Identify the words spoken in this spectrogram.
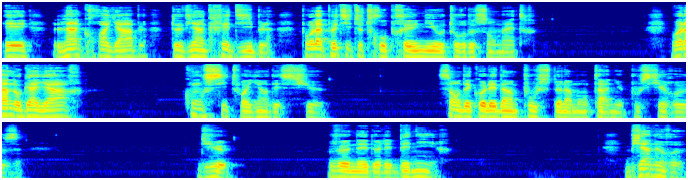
Et l'incroyable devient crédible pour la petite troupe réunie autour de son maître. Voilà nos gaillards, concitoyens des cieux, sans décoller d'un pouce de la montagne poussiéreuse. Dieu venait de les bénir. Bienheureux.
